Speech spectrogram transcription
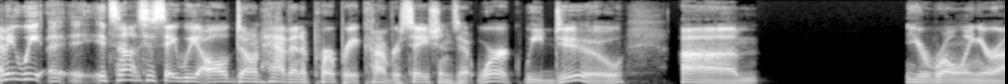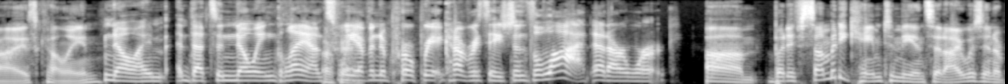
i mean we uh, it's not to say we all don't have inappropriate conversations at work we do um you're rolling your eyes colleen No, I'm. That's a knowing glance. We have inappropriate conversations a lot at our work. Um, but if somebody came to me and said I was in a,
